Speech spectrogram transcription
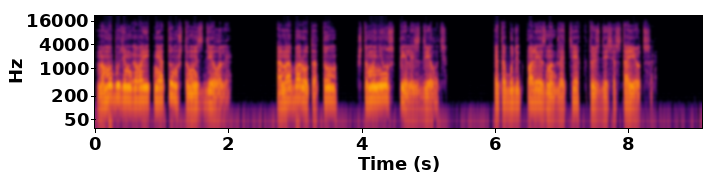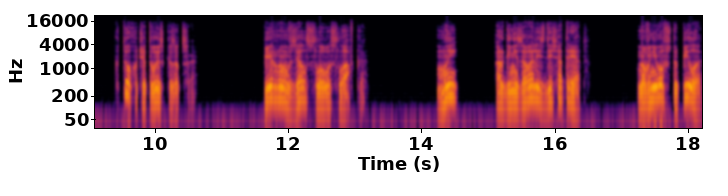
Но мы будем говорить не о том, что мы сделали, а наоборот о том, что мы не успели сделать. Это будет полезно для тех, кто здесь остается. Кто хочет высказаться?» Первым взял слово Славка. «Мы организовали здесь отряд но в него вступило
